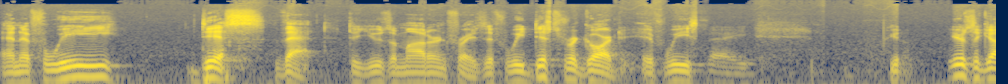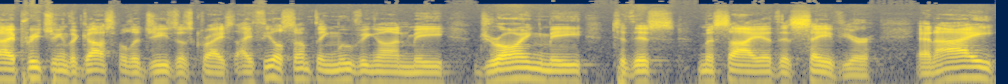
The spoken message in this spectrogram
And if we dis that, to use a modern phrase, if we disregard it, if we say, you know, here's a guy preaching the gospel of Jesus Christ, I feel something moving on me, drawing me to this Messiah, this Savior, and I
